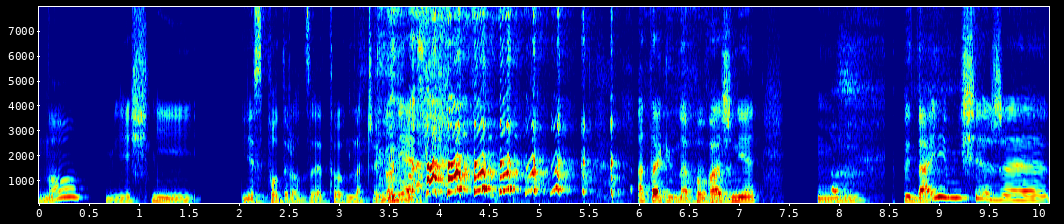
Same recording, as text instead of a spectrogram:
No, jeśli jest po drodze, to dlaczego nie? A tak na poważnie, mm, wydaje mi się, że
